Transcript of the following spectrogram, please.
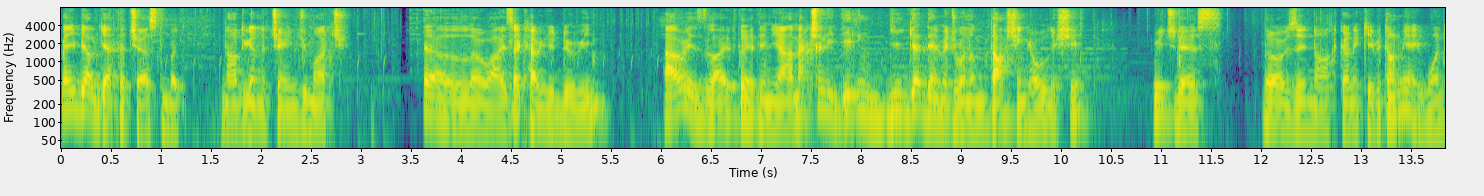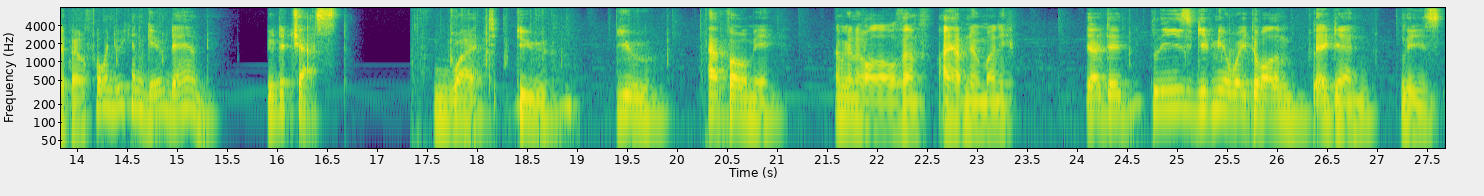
maybe I'll get a chest, but not gonna change much. Hello Isaac, how you doing? How is life treating you? I'm actually dealing giga damage when I'm dashing, holy shit. Which this. Those are not gonna keep it on me. I want the powerful and we can go down to the chest. What do you have for me? I'm gonna roll all of them. I have no money. Yeah, did please give me a way to roll them again, please.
